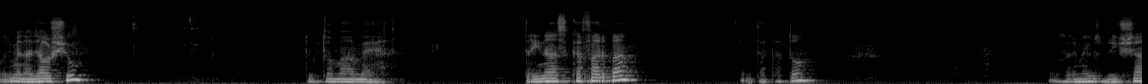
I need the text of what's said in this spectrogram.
Poďme na ďalšiu. Tuto máme 13 farba. To je takáto. Pozrieme ju zbližša.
